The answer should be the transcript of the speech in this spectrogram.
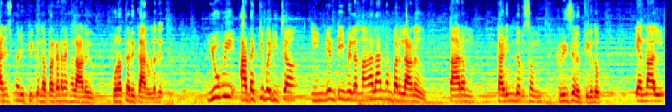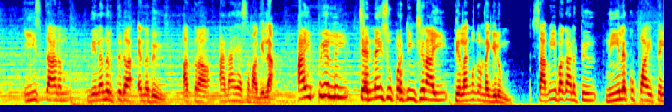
അനുസ്മരിപ്പിക്കുന്ന പ്രകടനങ്ങളാണ് പുറത്തെടുക്കാറുള്ളത്. യുവി അടക്കി ഭരിച്ച ഇന്ത്യൻ ടീമിലെ നാലാം നമ്പറിലാണ് താരം കഴിഞ്ഞ ദിവസം ക്രീസിലെത്തിയതും എന്നാൽ ഈ സ്ഥാനം നിലനിർത്തുക എന്നത് അത്ര അനായാസമാകില്ല. ഐ പി എല്ലിൽ ചെന്നൈ സൂപ്പർ കിങ്സിനായി തിളങ്ങുന്നുണ്ടെങ്കിലും സമീപകാലത്ത് നീലക്കുപ്പായത്തിൽ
